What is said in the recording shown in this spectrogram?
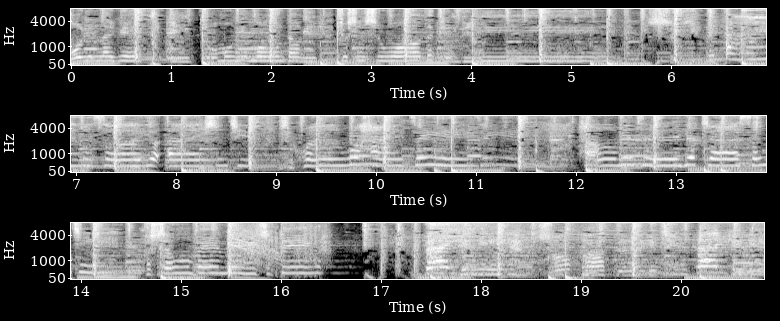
我越来越得意，做梦也梦到你，就像是我的天地。你爱我所有爱生气，喜欢我还嘴硬，好面子要加三级。好想被你吃定。带给你说话的眼睛，带给你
